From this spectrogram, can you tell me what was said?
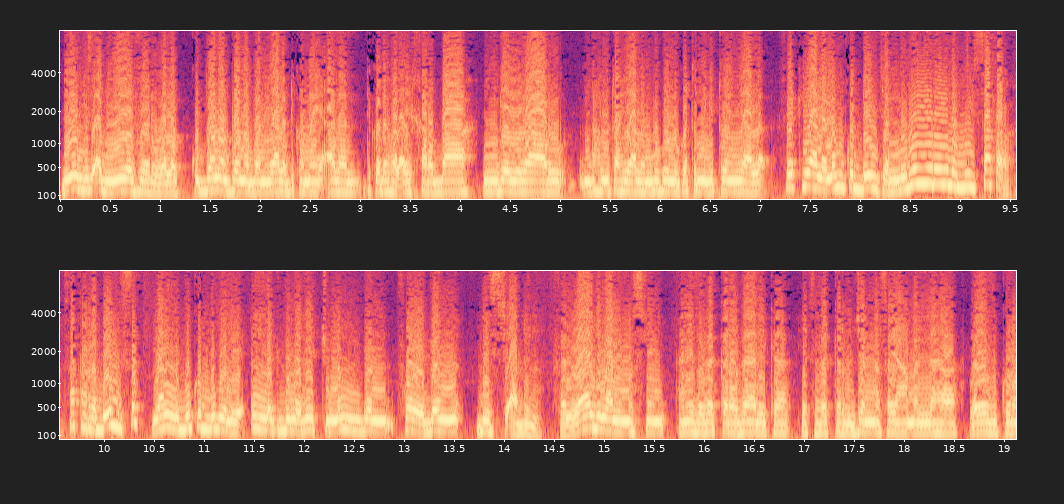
di nga gis ab yéefar wala ku bona bona bon yàlla di ko may alal di ko defal ay xar baax ngay waaru ndax lu tax yàlla mbugalu ko te mu ngi tooñ yàlla fekk yàlla la mu ko dencal lu rëy rëy la muy safara safara benn sëkk yàlla bu ko mbugalee ëllëg dina réccu la mu doon fooye benn bés ci àdduna fal waajib ala muslim an yatadakkara dalika yatadakkar aljanna fa yaamal laha wa yadkuru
